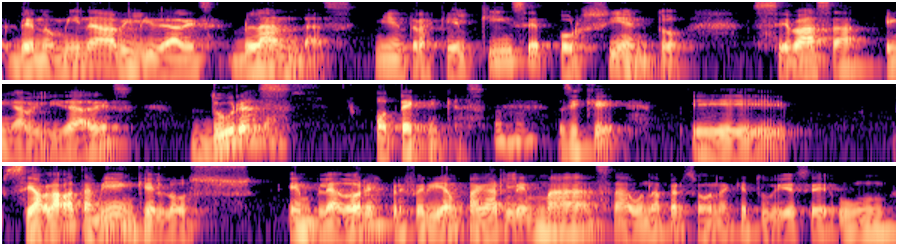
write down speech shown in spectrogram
denomina habilidades blandas, mientras que el 15% se basa en habilidades duras o técnicas. Así que eh, se hablaba también que los empleadores preferían pagarle más a una persona que tuviese un,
